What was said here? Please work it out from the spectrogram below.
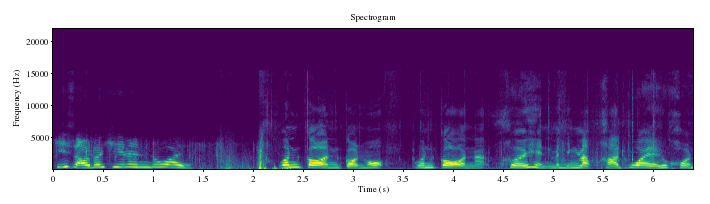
ขี้เศร้าด้วยขี้เล่นด้วย วันก่อนก่อนเมื่อวันก่อนน่ะเคยเห็นมันยังหลับคาถ้วยเลยทุกคน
